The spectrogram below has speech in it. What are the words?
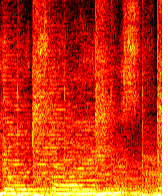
your disguise.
